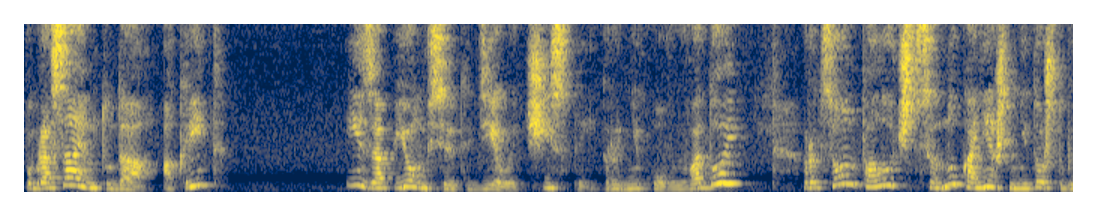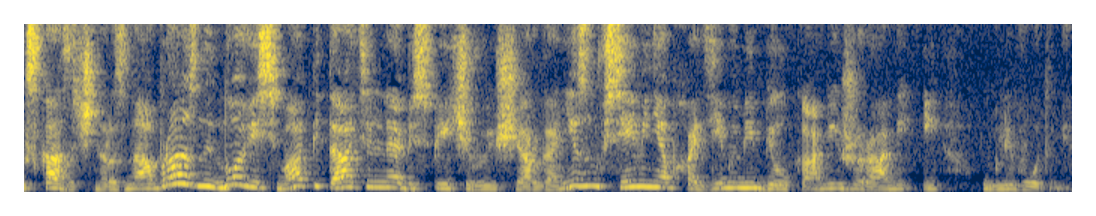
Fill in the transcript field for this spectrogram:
побросаем туда акрит и запьем все это дело чистой родниковой водой – рацион получится, ну, конечно, не то чтобы сказочно разнообразный, но весьма питательный, обеспечивающий организм всеми необходимыми белками, жирами и углеводами.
